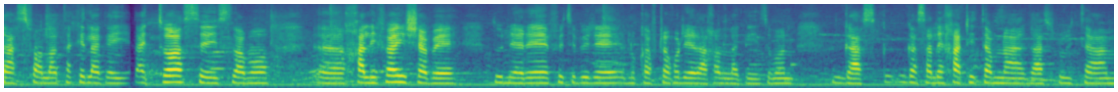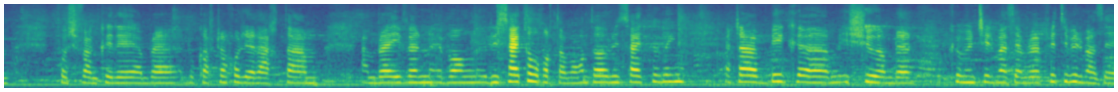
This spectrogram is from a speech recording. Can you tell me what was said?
গাছপালা তাকে লাগাই দায়িত্ব আছে ইসলাম খালিফা হিসাবে দুনিয়ারে, পৃথিবীরে লুকাফটা করিয়া রাখার লাগে। যেমন গাছ, গাছালে কাটিতাম না, গাছ রুইতাম, পশু পাখিরে আমরা লুকাফটা করিয়া রাখতাম, আমরা ইভেন এবং রিসাইকেল করতাম। এখন তো রিসাইকেলিং একটা বিগ ইস্যু আমরা কমিউনিটির মাঝে, আমরা পৃথিবীর মাঝে,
